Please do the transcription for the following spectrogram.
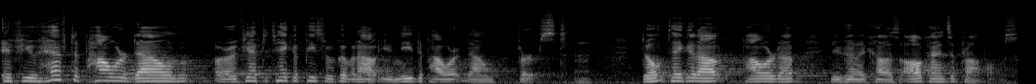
if you have to power down, or if you have to take a piece of equipment out, you need to power it down first. Don't take it out powered up, you're gonna cause all kinds of problems.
